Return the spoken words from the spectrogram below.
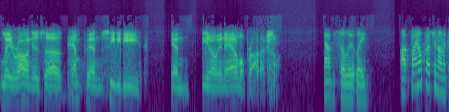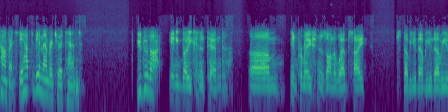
later on is uh, hemp and CBD and you know in animal products. Absolutely. Uh, final question on the conference: Do you have to be a member to attend? You do not. Anybody can attend. Um, information is on the website. It's www.nasc.cc.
